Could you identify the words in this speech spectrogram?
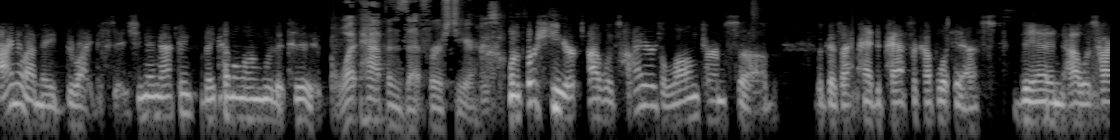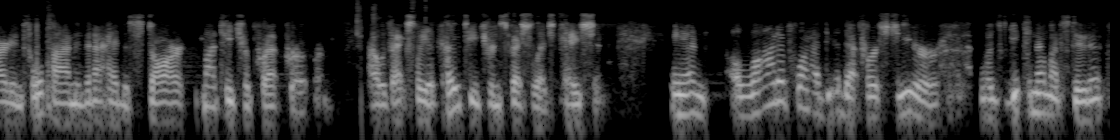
I know I made the right decision and I think they come along with it too. What happens that first year? Well, the first year I was hired as a long term sub because I had to pass a couple of tests. Then I was hired in full time and then I had to start my teacher prep program. I was actually a co teacher in special education. And a lot of what I did that first year was get to know my students,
